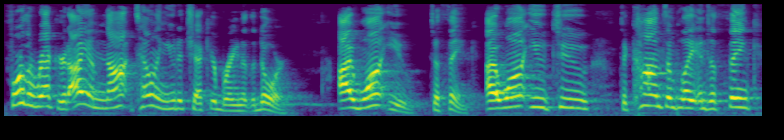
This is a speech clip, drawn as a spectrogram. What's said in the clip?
for the record, I am not telling you to check your brain at the door. I want you to think. I want you to to contemplate and to think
